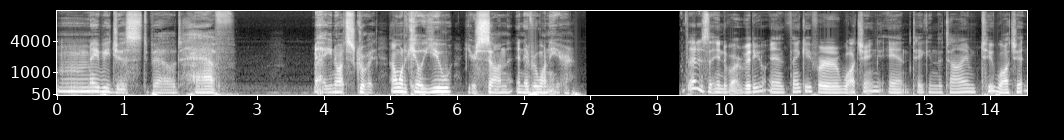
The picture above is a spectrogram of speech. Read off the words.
Mm, Maybe just about half. Ah, you know what? Screw it. I want to kill you, your son, and everyone here. That is the end of our video, and thank you for watching and taking the time to watch it.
